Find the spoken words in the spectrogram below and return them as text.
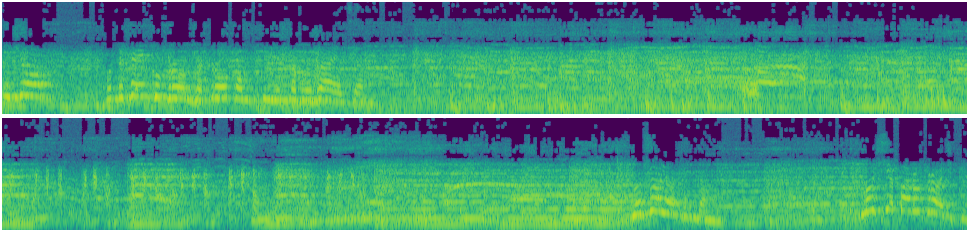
Нічого, потихеньку, крок за кроком, фініш наближається. Ну що, Льошенька? Ну ще пару крочків.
